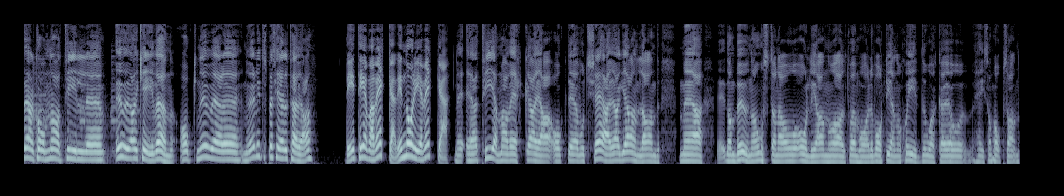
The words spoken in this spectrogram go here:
välkomna till uh, Ur-arkiven och nu är, det, nu är det lite speciellt här ja. Det är temavecka, det är Norgevecka. Det är temavecka ja och det är vårt kära grannland med eh, de buna ostarna och oljan och allt vad de har där bort igenom skidåkare och hejsan hoppsan.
